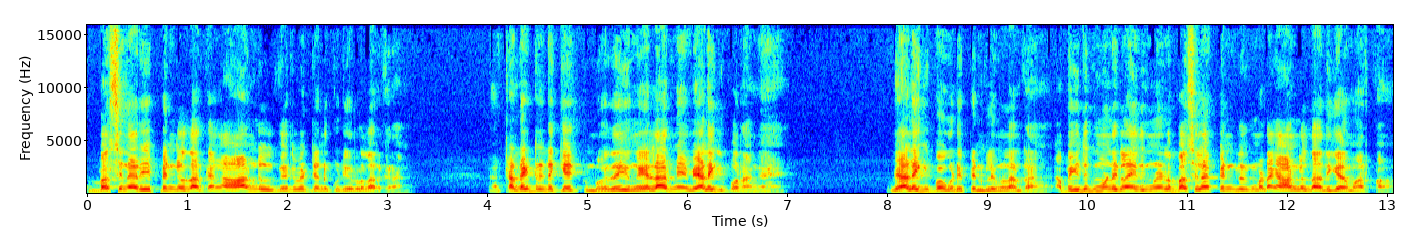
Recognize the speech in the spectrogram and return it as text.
பஸ் நிறைய பெண்கள் தான் இருக்காங்க ஆண்கள் வெறுவெட்டு எண்ணக்கூடியவர்கள் தான் இருக்கிறாங்க. கண்டக்டர்கிட்ட கேட்கும்போது இவங்க எல்லாருமே வேலைக்கு போகிறாங்க வேலைக்கு போகக்கூடிய பெண்கள் இவங்களான்றாங்க. அப்போ இதுக்கு முன்னாடிலாம் இதுக்கு முன்னாடி பஸ்ஸில் பெண்கள் இருக்க மாட்டாங்க ஆண்கள் தான் அதிகமாக இருப்பாங்க.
